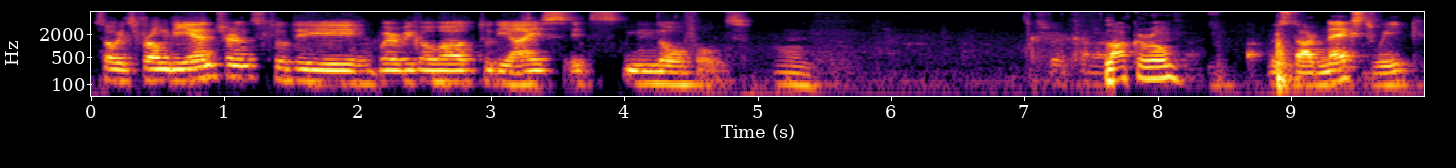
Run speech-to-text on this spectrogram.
So it's from the entrance to the where we go out to the ice. It's no phones. Locker room. We start next week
